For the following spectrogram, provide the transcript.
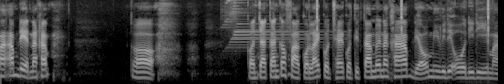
มาอัปเดตนะครับ ก็ก่อนจากกันก็ฝากกดไลค์กดแชร์กดติดตามด้วยนะครับ เดี๋ยวมีวิดีโอดีๆ มา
